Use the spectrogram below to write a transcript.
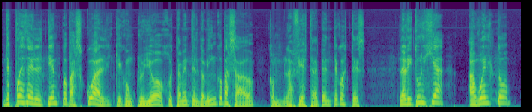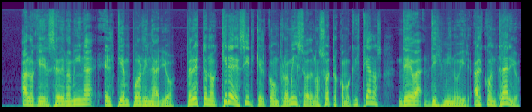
Después del tiempo pascual que concluyó justamente el domingo pasado, con la fiesta de Pentecostés, la liturgia ha vuelto a lo que se denomina el tiempo ordinario, pero esto no quiere decir que el compromiso de nosotros como cristianos deba disminuir. Al contrario,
